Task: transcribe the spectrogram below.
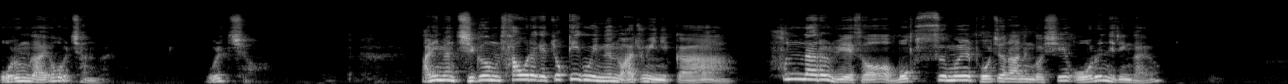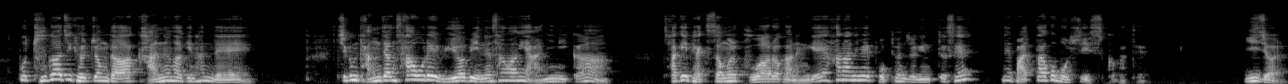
옳은가요? 옳지 않은가요? 옳죠. 아니면 지금 사울에게 쫓기고 있는 와중이니까 훗날을 위해서 목숨을 보전하는 것이 옳은 일인가요? 뭐 두 가지 결정 다 가능하긴 한데 지금 당장 사울의 위협이 있는 상황이 아니니까 자기 백성을 구하러 가는 게 하나님의 보편적인 뜻에 네, 맞다고 볼 수 있을 것 같아요. 2절.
